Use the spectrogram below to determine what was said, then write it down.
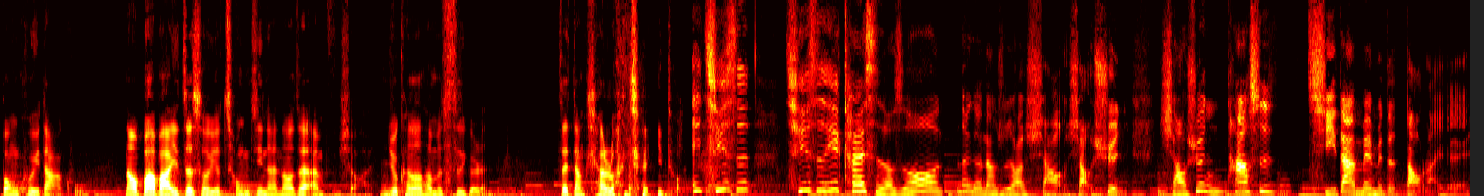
崩溃大哭，然后爸爸也这时候也冲进来，然后再安抚小孩，你就看到他们四个人在当下乱成一团。哎、欸，其实其实一开始的时候，那个男主角小小迅，小迅他是期待妹妹的到来的，哎。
